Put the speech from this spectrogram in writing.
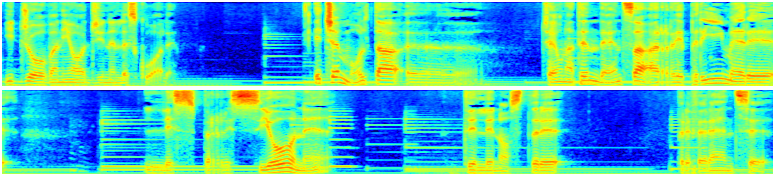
i giovani oggi nelle scuole. E c'è molta... Eh, c'è una tendenza a reprimere l'espressione delle nostre preferenze,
